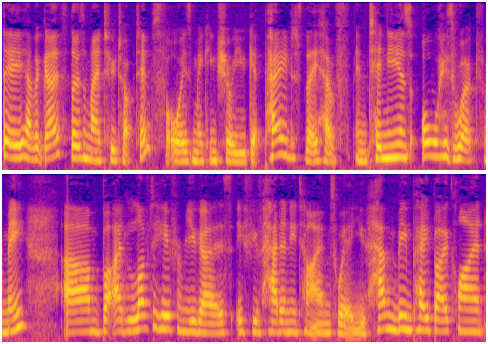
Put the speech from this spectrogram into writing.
there you have it, guys. Those are my two top tips for always making sure you get paid. They have, in 10 years, always worked for me. Um, but I'd love to hear from you guys if you've had any times where you haven't been paid by a client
